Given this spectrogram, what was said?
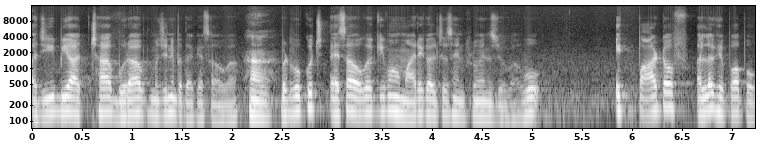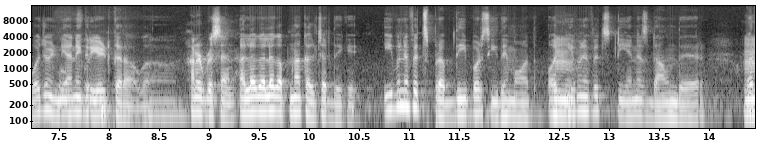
अजीब या अच्छा बुरा मुझे नहीं पता कैसा होगा। हाँ। बट वो कुछ ऐसा होगा कि वो हमारे कल्चर से इन्फ्लुएंस होगा वो एक पार्ट ऑफ़ अलग हिप हॉप होगा जो इंडिया ने क्रिएट करा होगा। हंड्रेड परसेंट अलग अलग अपना कल्चर देके। इवन इफ़ इट्स प्रभदीप और सीधे मौत और. Even if it's T N S down there और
